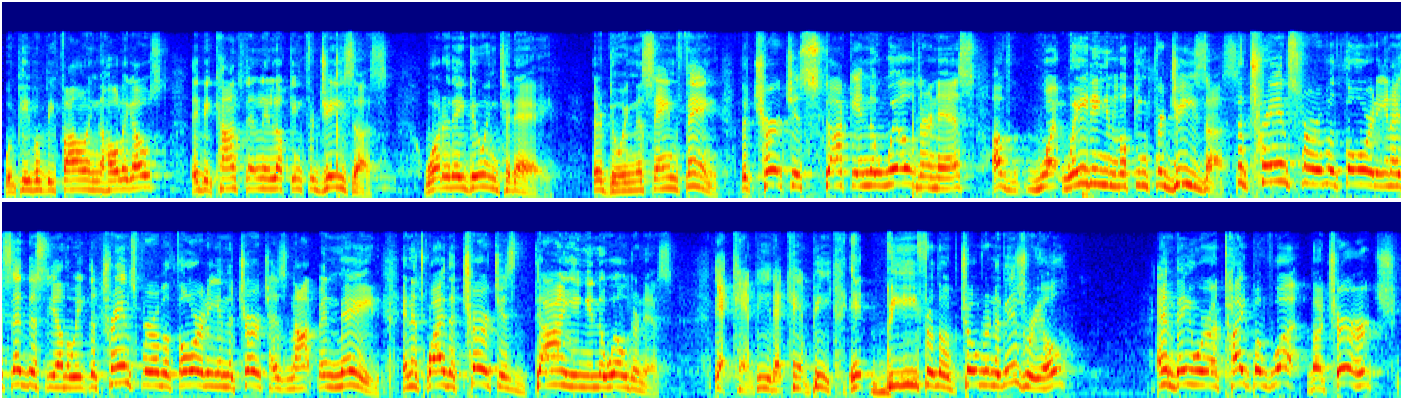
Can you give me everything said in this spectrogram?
Would people be following the Holy Ghost? They'd be constantly looking for Jesus. What are they doing today they're doing the same thing. The church is stuck in the wilderness of what waiting and looking for Jesus. The transfer of authority and I said this the other week the transfer of authority in the church has not been made. And it's why the church is dying in the wilderness. That can't be that can't be. It be for the children of Israel and they were a type of what? The church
